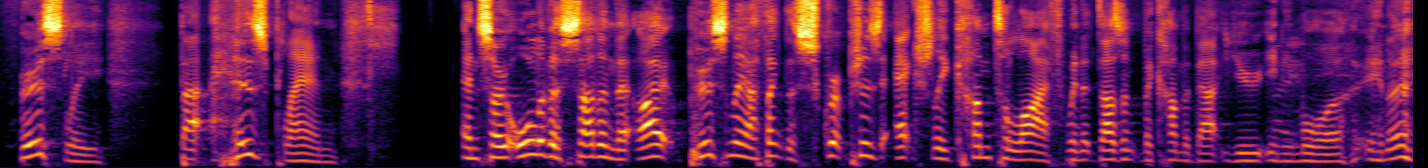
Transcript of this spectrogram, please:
firstly but his plan. And so all of a sudden that I personally I think the scriptures actually come to life when it doesn't become about you anymore, you know?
